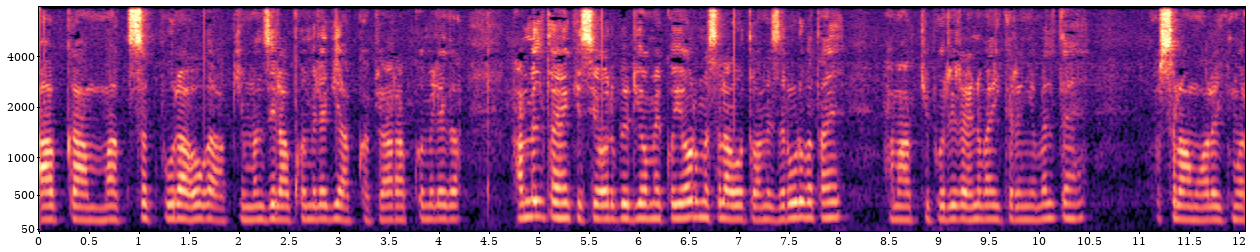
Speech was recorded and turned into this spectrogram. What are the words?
आपका मकसद पूरा होगा, आपकी मंजिल आपको मिलेगी, आपका प्यार आपको मिलेगा। हम मिलते हैं किसी और वीडियो में, कोई और मसला हो तो हमें ज़रूर बताएँ। हम आपकी पूरी रहनुमाई करेंगे। मिलते हैं। अल्लाम वरहमल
